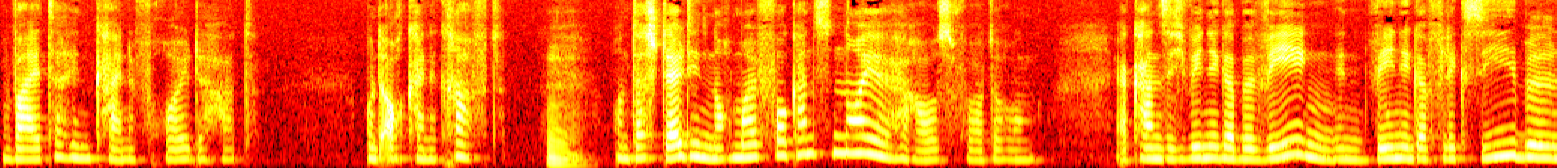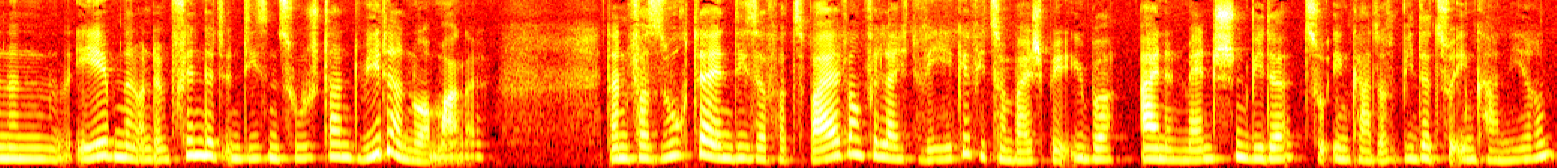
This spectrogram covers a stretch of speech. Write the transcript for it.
weiterhin keine Freude hat und auch keine Kraft. Hm. Und das stellt ihn nochmal vor ganz neue Herausforderungen. Er kann sich weniger bewegen, in weniger flexiblen Ebenen und empfindet in diesem Zustand wieder nur Mangel. Dann versucht er in dieser Verzweiflung vielleicht Wege, wie zum Beispiel über einen Menschen wieder zu, also wieder zu inkarnieren,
